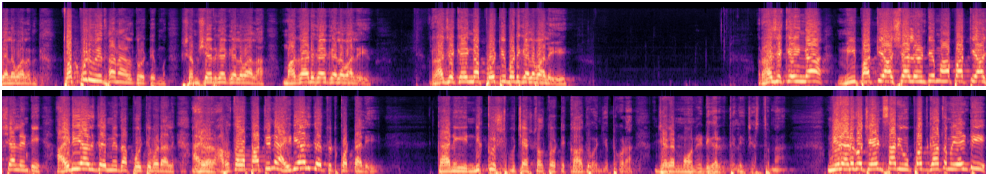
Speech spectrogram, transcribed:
గెలవాలని తప్పుడు విధానాలతోటి శంషేర్గా గెలవాలా మగాడిగా గెలవాలి రాజకీయంగా పోటీపడి గెలవాలి రాజకీయంగా మీ పార్టీ ఆశయాలేంటి మా పార్టీ ఆశయాలేంటి? ఐడియాలజీ మీద పోటీ పడాలి. ఆ- అవతల పార్టీని ఐడియాలజీ కొట్టాలి. కానీ ఈ నికృష్టపు చేష్టలతోటి కాదు అని చెప్పి కూడా జగన్మోహన్ రెడ్డి గారికి తెలియజేస్తున్నా. మీరు అడగొచ్చు ఏంటి సార్ ఈ ఉపోద్ఘాతం? ఏంటి?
